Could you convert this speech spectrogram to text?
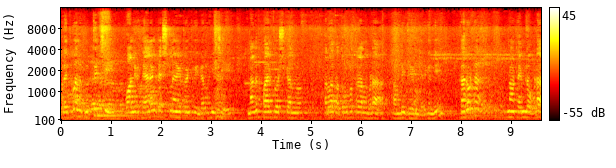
ప్రతిభను గుర్తించి వాళ్ళకి టాలెంట్ టెస్టులు అనేటువంటివి నిర్వహించి నగదు పారితోషికాలను తర్వాత ధృవపత్రాలను కూడా పంపిణీ చేయడం జరిగింది. కరోనా టైంలో కూడా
